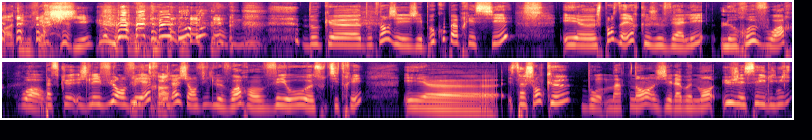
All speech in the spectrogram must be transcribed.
Arrêtez de nous faire chier. donc, euh, donc non, j'ai j'ai beaucoup apprécié. Et euh, je pense d'ailleurs que je vais aller le revoir. Parce que je l'ai vu en VF Ultra. et là j'ai envie de le voir en VO euh, sous-titré. Et euh, sachant que, bon, maintenant j'ai l'abonnement UGC illimité,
